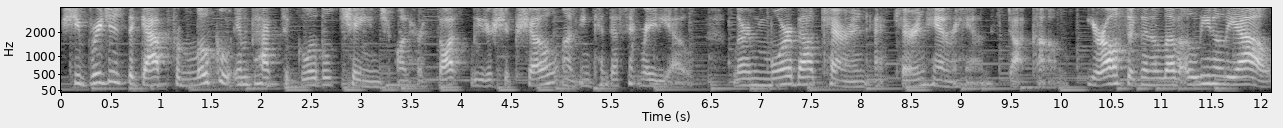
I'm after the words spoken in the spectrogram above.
She bridges the gap from local impact to global change on her Thought Leadership Show on Incandescent Radio. Learn more about Karen at KarenHanrahan.com. You're also going to love Alina Leal,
